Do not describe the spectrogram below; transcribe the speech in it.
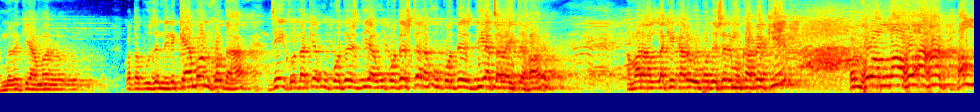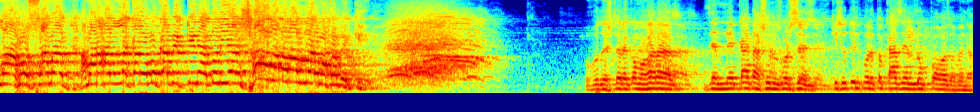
আপনারা কি আমার কথা বুঝেন এটা কেমন খোদা, যেই খোদাকে উপদেশ দিয়া উপদেষ্টা উপদেশ দিয়া চালাইতে হয়? আমার আল্লাহ কি কারও উপদেশের মোকাবেক কি? আল্লাহ আল্লাহ আমার আল্লাহ কারও মোকাবেক কিনা দুনিয়ার সব আমার আল্লাহর মোকাবেক কি? উপদেষ্টারা কো মহারাজ, যেমনি কাটা শুরু করছেন, কিছুদিন পরে তো কাজের লোক পাওয়া যাবে না।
